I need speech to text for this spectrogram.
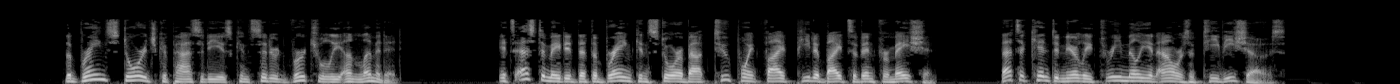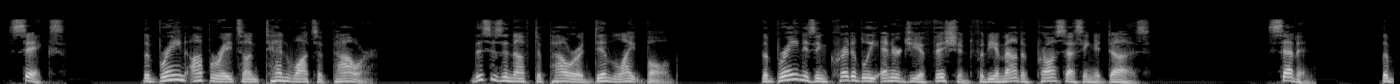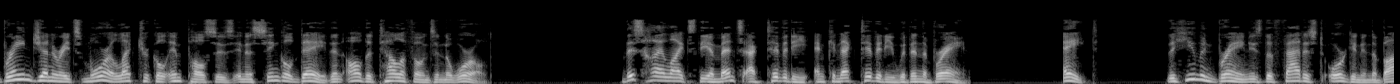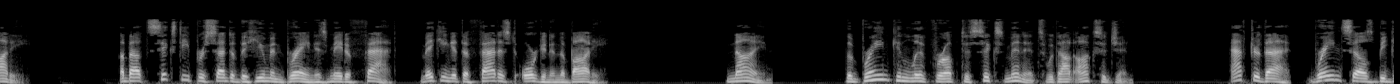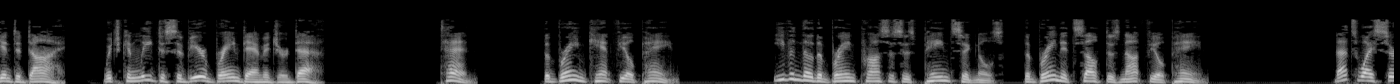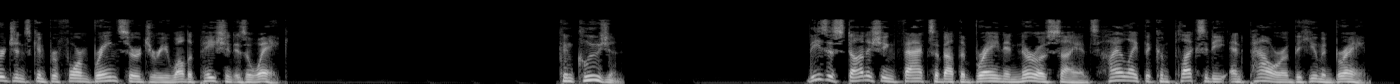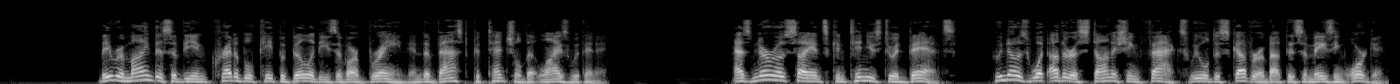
The brain's storage capacity is considered virtually unlimited. It's estimated that the brain can store about 2.5 petabytes of information. That's akin to nearly 3 million hours of TV shows. 6. The brain operates on 10 watts of power. This is enough to power a dim light bulb. The brain is incredibly energy efficient for the amount of processing it does. 7. The brain generates more electrical impulses in a single day than all the telephones in the world. This highlights the immense activity and connectivity within the brain. 8. The human brain is the fattest organ in the body. About 60% of the human brain is made of fat, making it the fattest organ in the body. 9. The brain can live for up to 6 minutes without oxygen. After that, brain cells begin to die, which can lead to severe brain damage or death. 10. The brain can't feel pain. Even though the brain processes pain signals, the brain itself does not feel pain. That's why surgeons can perform brain surgery while the patient is awake. Conclusion These astonishing facts about the brain and neuroscience highlight the complexity and power of the human brain. They remind us of the incredible capabilities of our brain and the vast potential that lies within it. As neuroscience continues to advance, who knows what other astonishing facts we will discover about this amazing organ.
